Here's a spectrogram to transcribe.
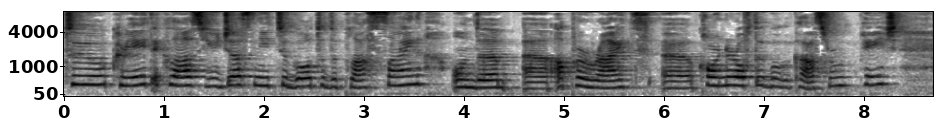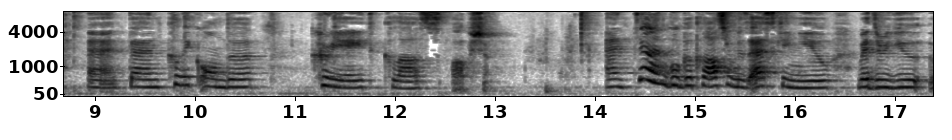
to create a class, you just need to go to the plus sign on the uh, upper right uh, corner of the Google Classroom page and then click on the create class option and then Google Classroom is asking you whether you uh,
